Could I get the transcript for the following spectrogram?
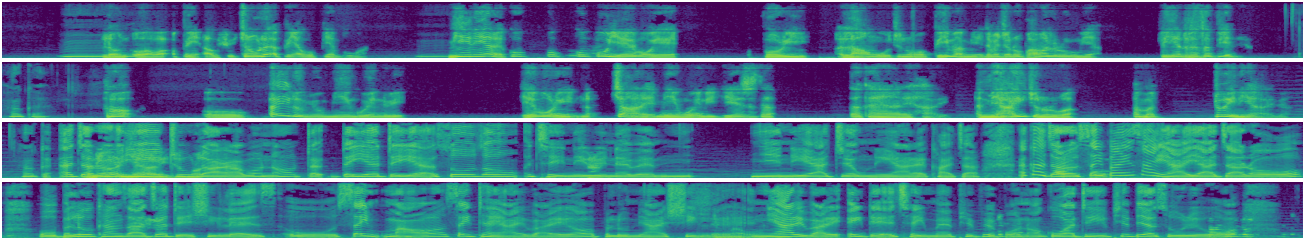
လုံးဟိုအပင်အောက်ရွှေ့ကျွန်တော်လည်းအပင်အောက်ကိုပြန်ပုံးရတယ်မြင်နေရတယ်ကိုကိုကိုကိုရဲဘော်ရဲ့ body အလောင်းကိုကျွန်တော်ဘေးမှာမြင်ဒါပေမဲ့ကျွန်တော်ဘာမှလုပ်လို့မရလင်းရင်တစ်သက်ပြစ်နေဟုတ်ကဲ့အဲ့တော့ဟိုအဲ့လိုမျိုးမြင်ကွင်းတွေရဲဘော်တွေကြားတဲ့မြင်ကွင်းတွေရဲစက်တက်ခံရတဲ့ဟာတွေအများကြီးကျွန်တော်တို့ကအဲ့မှာတွေ့နေရတယ်ဗျဟုတ်ကဲ့အဲ့ကြမနေ့တော့ကအညရေးနေထူဒီမှာလာတာပေါ့နော်တတရက်တရက်အစိုးဆုံးအခြေအနေတွေနဲ့ပဲ မြင်နေရကြုံနေရတဲ့ခါကျတော့အခါကျတော့စိတ်ပိုင်းဆိုင်ရာအရာကြတော့ဟိုဘယ်လိုခံစားချက်တွေရှိလဲဟိုစိတ်မှာရောစိတ်ထန်ရာတွေဘာတွေရောဘယ်လိုများရှိလဲညတွေဘာတွေအိတ်တဲ့အချိန်ပဲဖြစ်ဖြစ်ပေါ့နော်ကိုကဒီအဖြစ်ပြက်ဆိုးတွေကိုရော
